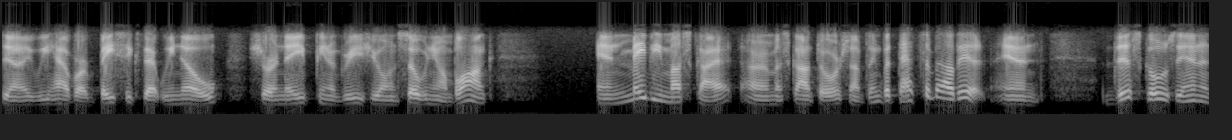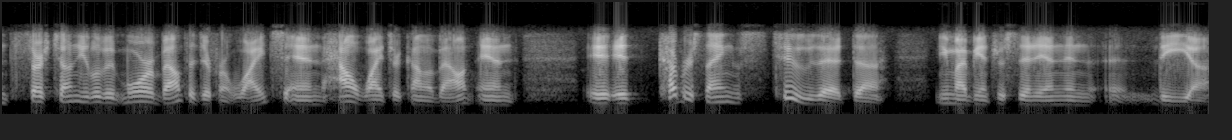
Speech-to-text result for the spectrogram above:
Uh, we have our basics that we know: Chardonnay, Pinot Grigio, and Sauvignon Blanc, and maybe Muscat or Moscato or something. But that's about it. And this goes in and starts telling you a little bit more about the different whites and how whites are come about, and it, it covers things too that uh, you might be interested in, in, in the uh,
